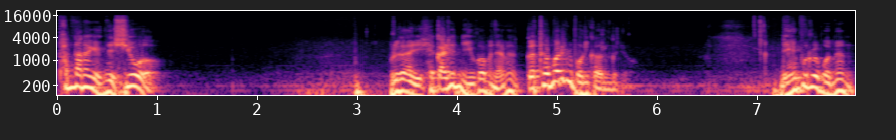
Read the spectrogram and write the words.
판단하기 굉장히 쉬워. 우리가 헷갈리는 이유가 뭐냐면 끄머리를 보니까 그런 거죠. 내부를 보면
